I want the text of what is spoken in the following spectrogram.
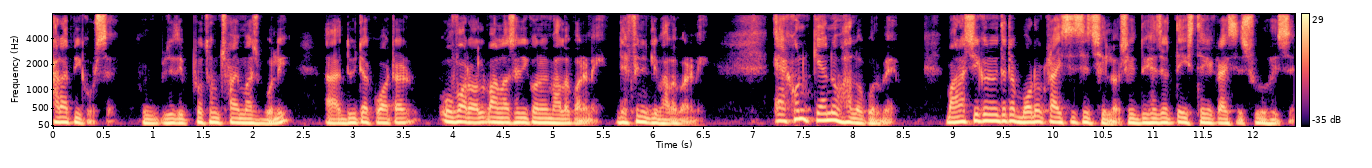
খারাপই করছে। যদি প্রথম ছয় মাস বলি দুইটা কোয়ার্টার ওভারঅল বাংলাদেশের ইকোনমি ভালো করে নেই ডেফিনেটলি ভালো করে নেই। এখন কেন ভালো করবে? বাংলাদেশ ইকোনমিতে একটা বড় ক্রাইসিসে ছিল, সেই দুই হাজার তেইশ থেকে ক্রাইসিস শুরু হয়েছে।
